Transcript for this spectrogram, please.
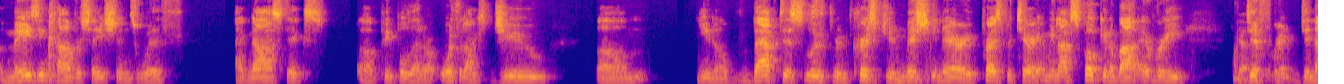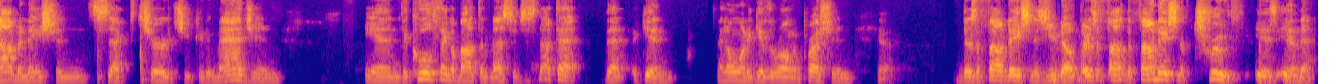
amazing conversations with agnostics, uh, people that are Orthodox Jew, um, you know, Baptist, Lutheran, Christian, missionary, Presbyterian. I mean, I've spoken about every yeah. different denomination, sect, church you could imagine. And the cool thing about the message, it's not that that again, I don't want to give the wrong impression. Yeah. There's a foundation, as you know, there's a found, the foundation of truth is in yeah. that.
